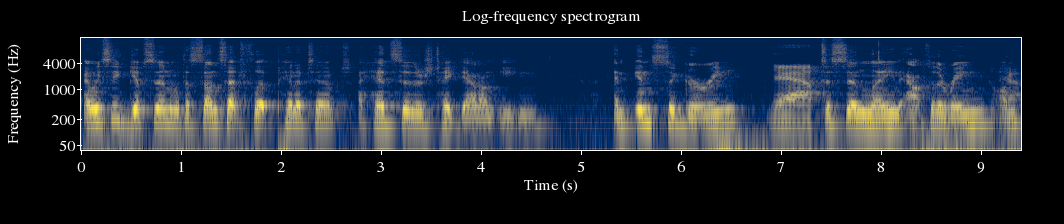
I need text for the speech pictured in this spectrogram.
And we see Gibson with a sunset flip pin attempt, a head scissors takedown on Eaton, an enzuigiri Yeah. to send Lane out to the ring on Yeah.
